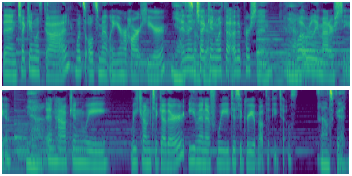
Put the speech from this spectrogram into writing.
Then check in with God. What's ultimately your heart here? Yeah. and then so check in with the other person. yeah. What really matters to you? yeah. And how can we we come together even if we disagree about the details? Sounds good.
